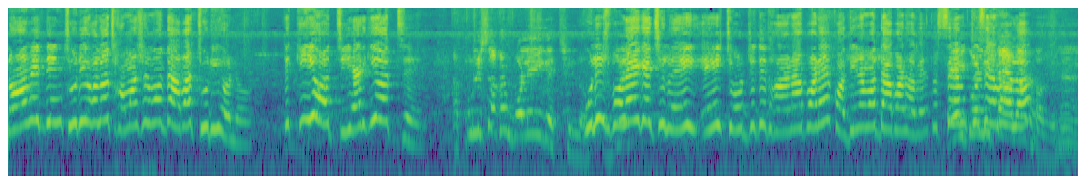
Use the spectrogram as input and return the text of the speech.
নবমীর দিন চুরি হলো ছ মাসের মধ্যে আবার চুরি হলো। তো কি হচ্ছে? আর কি হচ্ছে? পুলিশ তখন বলেই গেছিল। পুলিশ বলেই গেছিল এই এই চোর যদি ধরা না পড়ে কদিনের মধ্যে আবার হবে। তো সেম টু সেম হলো। আবার হবে, হ্যাঁ।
